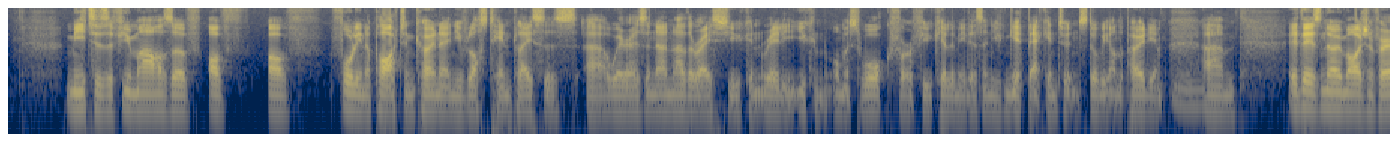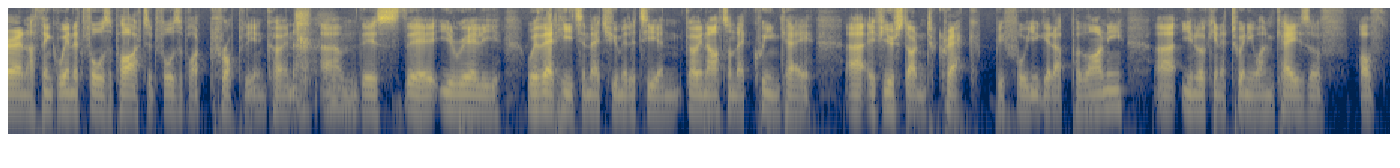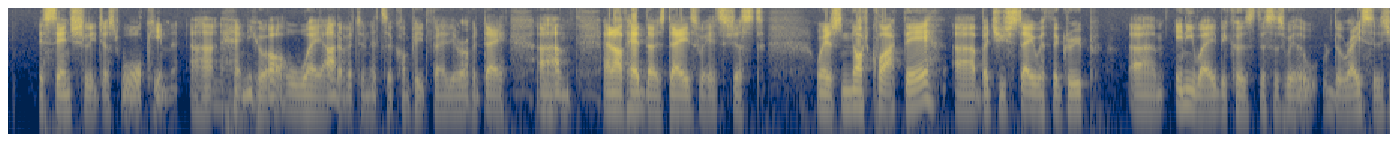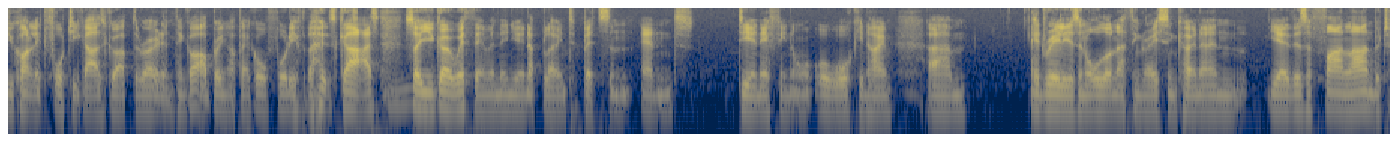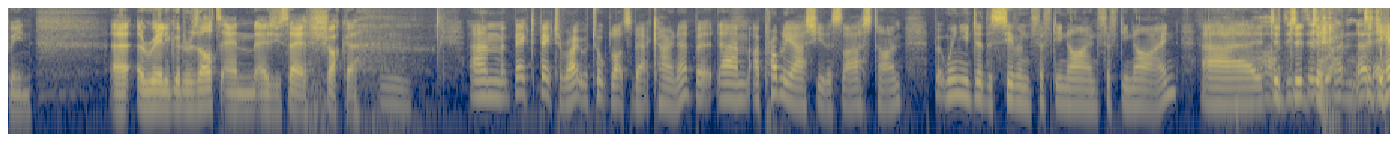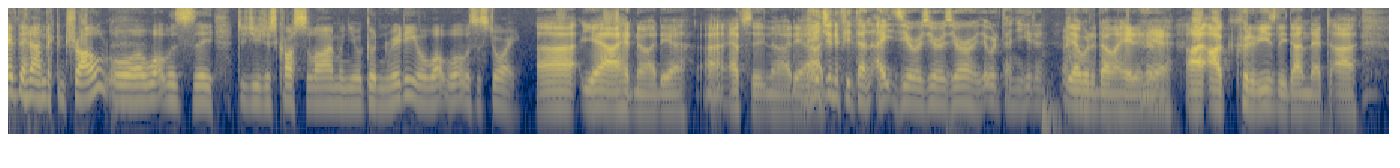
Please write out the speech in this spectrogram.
meters, a few miles of of of falling apart in Kona, and you've lost ten places. Uh, whereas in another race, you can really you can almost walk for a few kilometers, and you can get back into it and still be on the podium. Um, it, there's no margin for error, and I think when it falls apart, it falls apart properly in Kona. Um, there's there you really with that heat and that humidity and going out on that Queen K, uh, if you're starting to crack before you get up Palani, uh, you're looking at 21 k's of of essentially just walking uh, and you are way out of it and it's a complete failure of a day. Um, and i've had those days where it's just where it's not quite there uh, but you stay with the group um, anyway because this is where the, the race is. You can't let 40 guys go up the road and think oh i'll bring up back all 40 of those guys. So you go with them and then you end up blowing to bits and, and dnfing or, or walking home. Um, it really is an all or nothing race in kona and yeah there's a fine line between uh, a really good result and, as you say, a shocker. Mm. Um, back to back to Roth. We've talked lots about Kona, but um, I probably asked you this last time. But when you did the seven fifty nine fifty nine, uh, Oh, did did- did, did did, you- I didn't know did that. you have that under control, or what was the? Did you just cross the line when you were good and ready, or what? What was the story? Uh, yeah, I had no idea. Uh, absolutely no idea. I- Imagine if you'd done eight zero zero zero. That would have done your head in. yeah, would have done my head in. Yeah, I, I could have easily done that.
